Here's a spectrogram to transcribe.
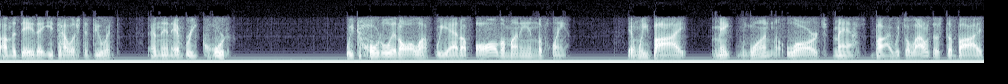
on the day that you tell us to do it. And then every quarter, we total it all up. We add up all the money in the plan, and we buy, make one large mass buy, which allows us to buy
